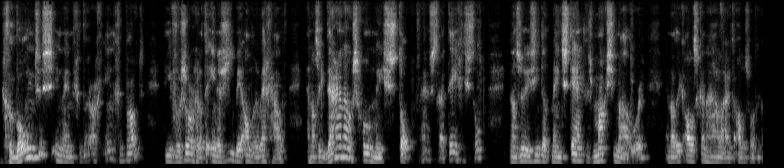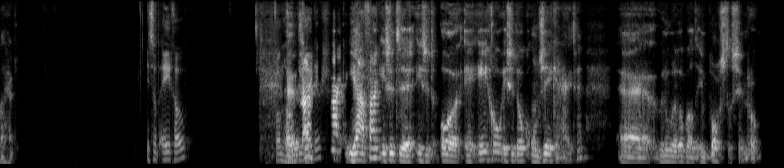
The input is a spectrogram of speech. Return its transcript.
gewoontes in mijn gedrag ingebouwd. die ervoor zorgen dat de energie bij anderen weghaalt. En als ik daar nou eens gewoon mee stop, hè, strategisch stop. dan zul je zien dat mijn sterktes maximaal worden. En dat ik alles kan halen uit alles wat ik al heb. Is dat ego? Van uh, vaak, vaak, ja, vaak is het, uh, is het ego, is het ook onzekerheid. Hè? we noemen dat ook wel het imposter syndroom.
